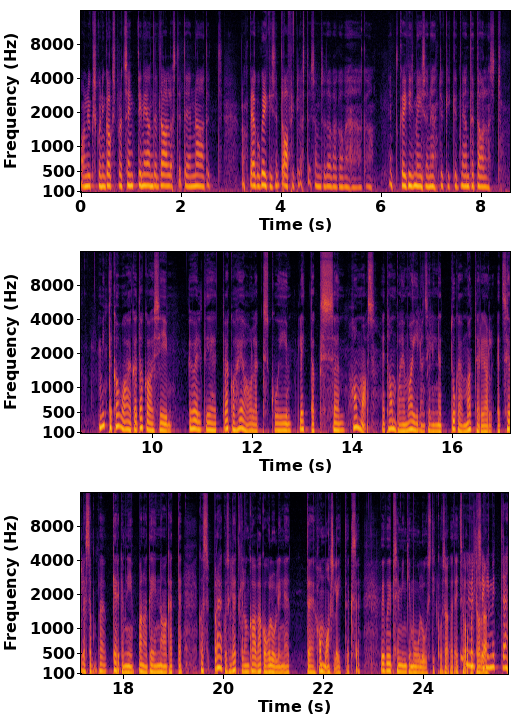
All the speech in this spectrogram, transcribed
on üks kuni kaks protsenti neandertaallaste DNA-d, et noh, peaaegu kõigis aafriklastes on seda väga vähe, aga et kõigis meis on jah, tükikid neandertaallast. mitte kaua aega tagasi öeldi, et väga hea oleks, kui leitaks ähm, hammas, et hambaemail on selline tugev materjal, et sellest saab äh, kergemini vana DNA kätte. kas praegusel hetkel on ka väga oluline, et äh, hammas leitakse või võib see mingi muu luustikuosaga täitsa vabalt olla? üldsegi mitte.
